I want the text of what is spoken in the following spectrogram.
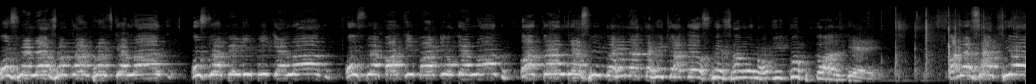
उसमें नेशनल कॉन्फ्रेंस के लोग, उसमें पीडीपी के लोग, उसमें बाकी पार्टियों के लोग और कांग्रेस भी कहीं ना कहीं जाके उसमें शामिल होगी गुप्तकार गैंग अगर साथियों,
